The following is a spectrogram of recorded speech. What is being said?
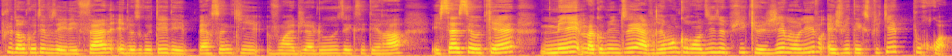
plus d'un côté vous avez des fans et de l'autre côté des personnes qui vont être jalouses, etc. Et ça c'est ok, mais ma communauté a vraiment grandi depuis que j'ai mon livre et je vais t'expliquer pourquoi.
